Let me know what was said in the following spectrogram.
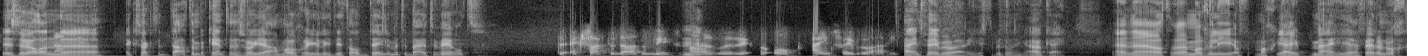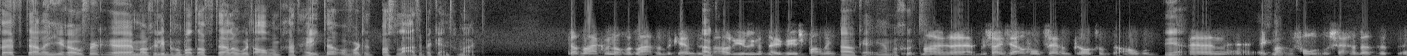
Is er al een eh, exacte datum bekend? En zo ja, mogen jullie dit al delen met de buitenwereld? De exacte datum niet, Nee. maar we richten op eind februari. Eind februari is de bedoeling. Oké. En eh, wat eh, mogen jullie, of mag jij mij eh, verder nog vertellen hierover? Mogen jullie bijvoorbeeld al vertellen hoe het album gaat heten? Of wordt het pas later bekendgemaakt? Dat maken we nog wat later bekend, dus we houden jullie nog even in spanning. Ah, Oké, helemaal goed. Maar we zijn zelf ontzettend trots op het album. Ja, En ik mag bijvoorbeeld wel zeggen dat het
